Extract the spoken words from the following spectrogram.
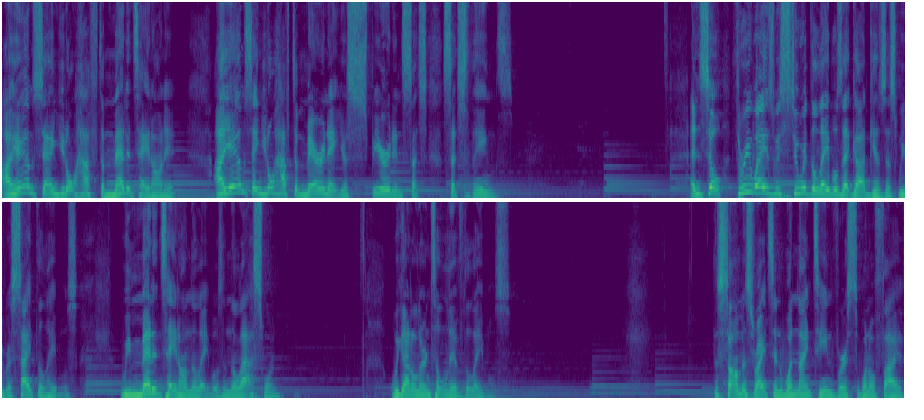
I am saying you don't have to meditate on it. I am saying you don't have to marinate your spirit in such such things. And so, three ways we steward the labels that God gives us. We recite the labels we meditate on the labels. And the last one, we got to learn to live the labels. The psalmist writes in 119, verse 105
